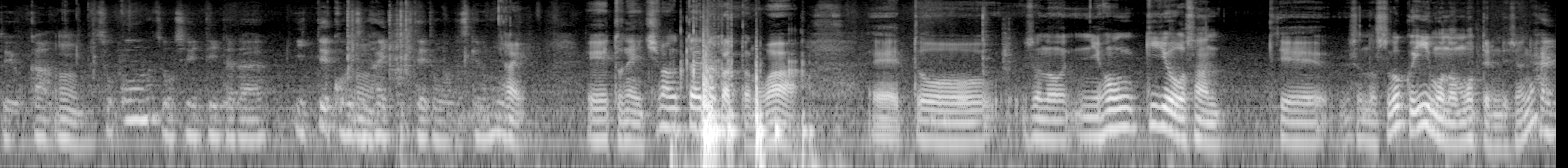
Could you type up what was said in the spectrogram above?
というか、えうん。そこをまず教えていただいて個別に入っていきたいと思うんですけども、はい、えっ、とね一番訴えたかったのはえっ、とその日本企業さんってそのすごくいいものを持ってるんですよね。はい。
